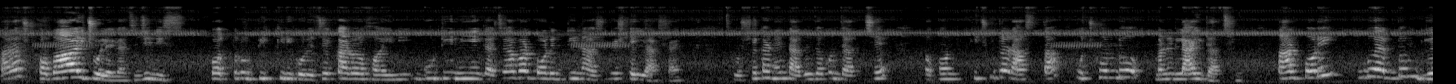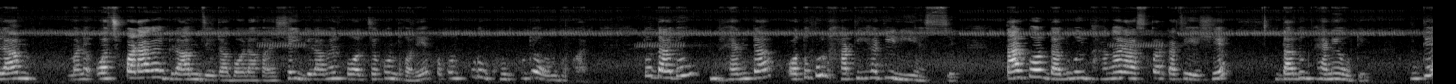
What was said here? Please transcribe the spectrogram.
তারা সবাই চলে গেছে। জিনিসপত্র বিক্রি করেছে কারোর হয়নি, গুটিয়ে নিয়ে গেছে, আবার পরের দিন আসবে সেই আশায়। তো সেখানে দাদু যখন যাচ্ছে, তখন কিছুটা রাস্তা প্রচণ্ড মানে লাইট আছে। তারপরেই পুরো একদম গ্রাম মানে অজপাড়া গ্রাম যেটা বলা হয়, সেই গ্রামের পথ যখন ধরে, তখন পুরো ঘুটঘুটে অন্ধকার। তো দাদু ভ্যানটা অতক্ষণ হাঁটি হাঁটি নিয়ে এসছে। তারপর দাদু ওই ভাঙা রাস্তার কাছে এসে দাদু ভ্যানে ওঠে। উঠে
